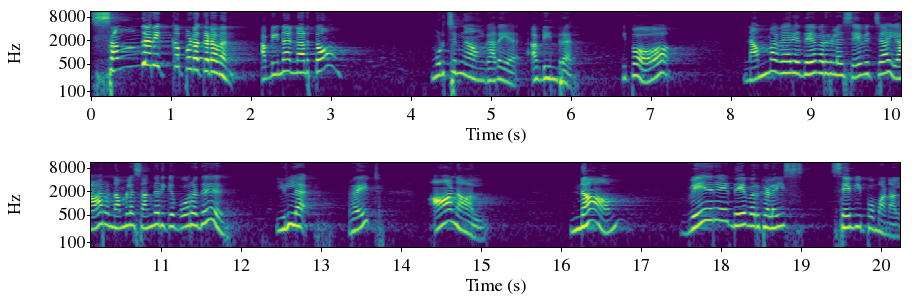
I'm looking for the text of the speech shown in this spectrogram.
சங்கரிக்கப்பட கடவன் அப்படின்னா என்ன அர்த்தம்? முடிச்சுங்க அவங்க கதைய அப்படின்றார். இப்போ நம்ம வேற தேவர்களை சேவிச்சா யாரும் நம்மளை சங்கரிக்க போறது? இல்லை ரைட் ஆனால் நாம் வேறே தேவர்களை சேவிப்போமானால்.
